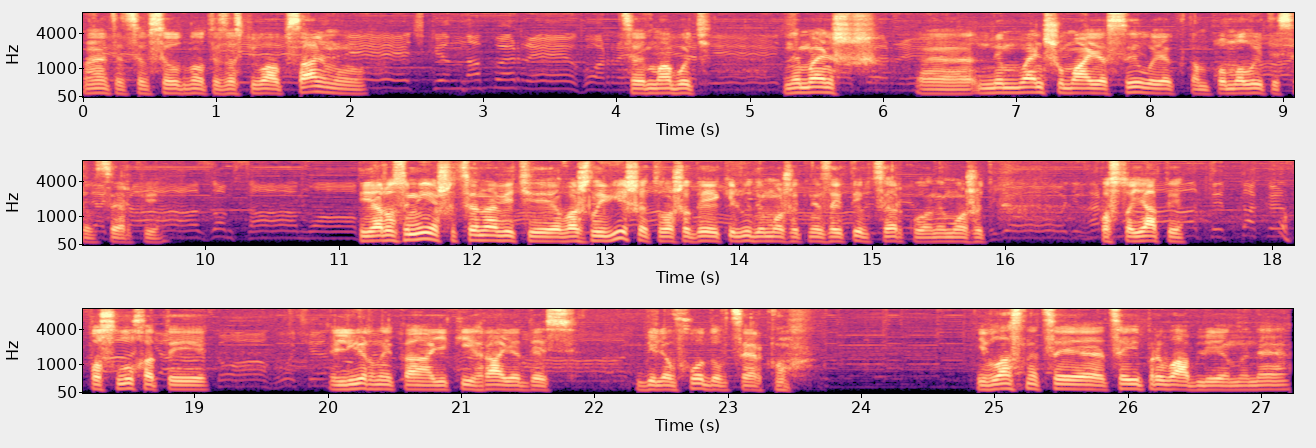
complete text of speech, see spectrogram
знаєте, це все одно ти заспівав псальму. Це, мабуть, не менш, е, не меншу має силу, як там помолитися в церкві. І я розумію, що це навіть е, важливіше, тому що деякі люди можуть не зайти в церкву, вони можуть постояти, послухати лірника, який грає десь біля входу в церкву. І, власне, це, це і приваблює мене,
